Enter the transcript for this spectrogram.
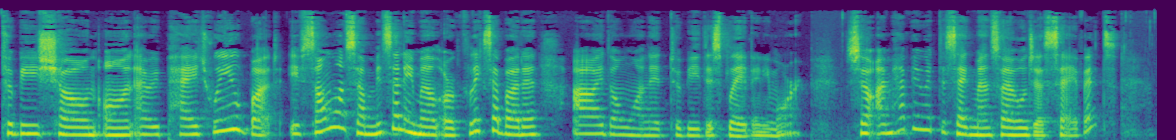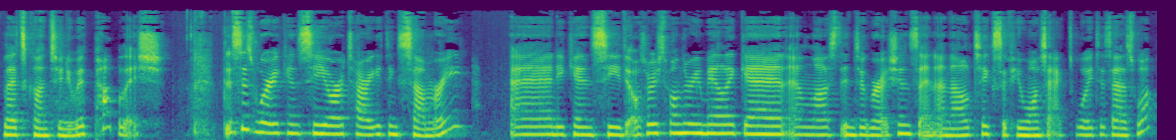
to be shown on every page view, but if someone submits an email or clicks a button, I don't want it to be displayed anymore. So I'm happy with the segment, so I will just save it. Let's continue with publish. This is where you can see your targeting summary and you can see the autoresponder email again and last integrations and analytics if you want to activate it as well.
